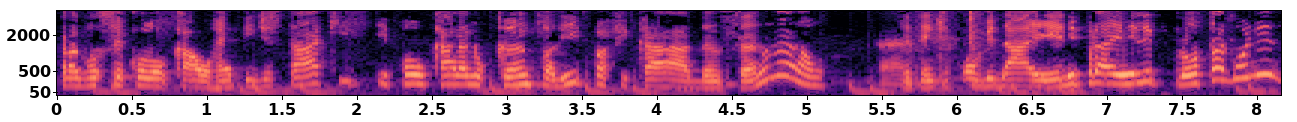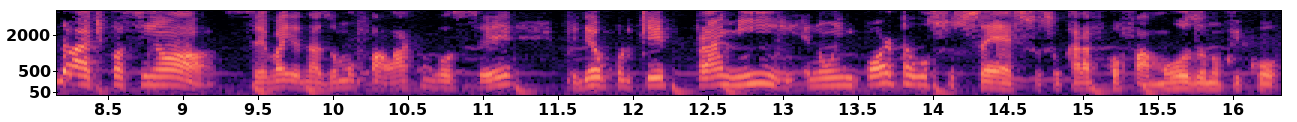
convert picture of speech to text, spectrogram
Para você colocar o rap em destaque e pôr o cara no canto ali para ficar dançando, não. É. Você tem que convidar ele para ele protagonizar, tipo assim, ó, você vai, nós vamos falar com você Entendeu? Porque para mim não importa o sucesso, se o cara ficou famoso ou não ficou.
